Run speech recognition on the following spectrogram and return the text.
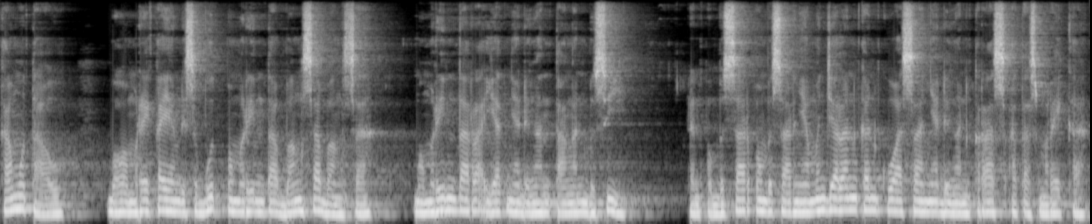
"Kamu tahu bahwa mereka yang disebut pemerintah bangsa-bangsa memerintah rakyatnya dengan tangan besi, dan pembesar-pembesarnya menjalankan kuasanya dengan keras atas mereka.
